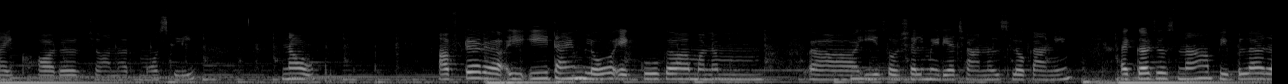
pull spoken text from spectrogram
like horror genre mostly now after ఈ ఈ టైంలో ఎక్కువగా మనం ఈ సోషల్ మీడియా ఛానల్స్లో కానీ ఎక్కడ చూసినా people are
